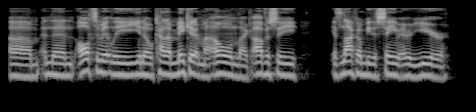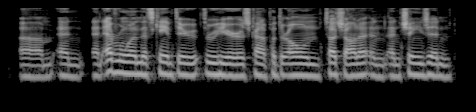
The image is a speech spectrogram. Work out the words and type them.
Um, and then ultimately, you know, kind of making it my own. Like obviously, it's not going to be the same every year. Um, and and everyone that's came through through here has kind of put their own touch on it and and changed it. And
